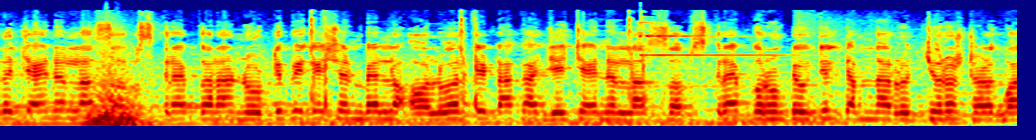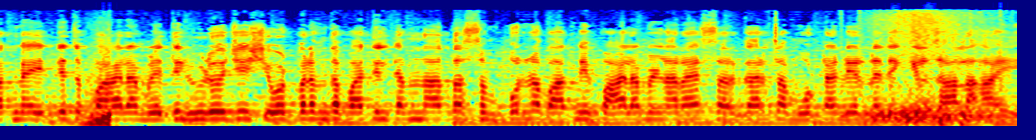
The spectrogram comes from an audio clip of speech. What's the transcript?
तर चॅनलला सबस्क्राईब करा. नोटिफिकेशन बेलला ऑलवरती टाका. जे चॅनलला सबस्क्राईब करून ठेवतील त्यांना रोजची रोज ठळक बातम्या येतेच पाहायला मिळतील. व्हिडिओ जे शेवटपर्यंत पाहतील त्यांना आता संपूर्ण बातमी पाहायला मिळणार आहे. सरकारचा मोठा निर्णय देखील झाला आहे.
